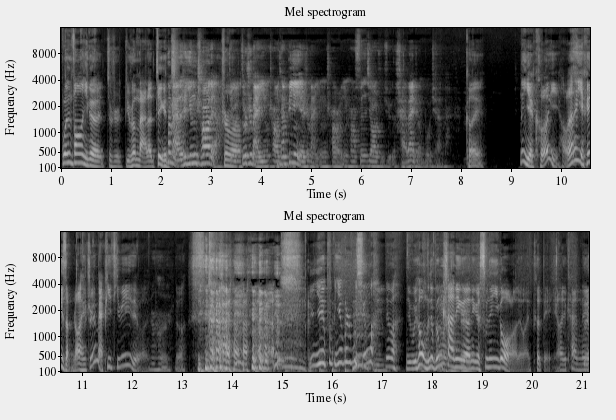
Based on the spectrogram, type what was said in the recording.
官方一个就是比如说买了这个，他买的是英超的呀，是吗？都是买英超，像毕竟也是买英超，英超分销出去的海外转播权吧？可以，那也可以，好吧？他也可以怎么着？直接买 PPTV 对吧？就是对吧？也不也不是不行嘛，对吧？以后我们就不用看那个那个苏宁易购了，对吧？特得，然后就看那个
